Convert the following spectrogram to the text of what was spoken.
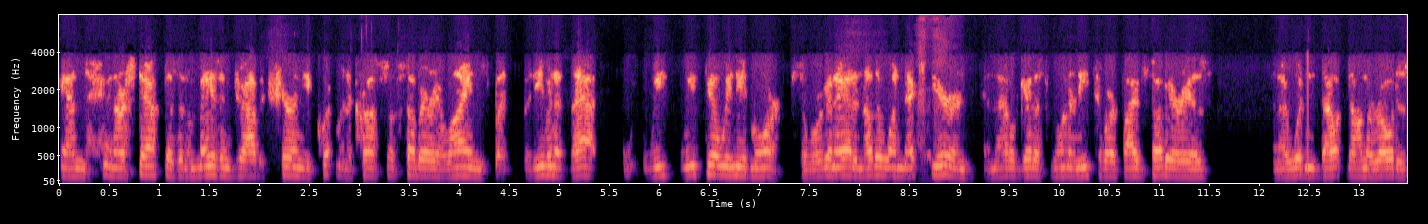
and and our staff does an amazing job at sharing equipment across those sub area lines. But but even at that, we we feel we need more. So we're going to add another one next year, and, and that'll get us one in each of our five sub areas. And I wouldn't doubt down the road as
